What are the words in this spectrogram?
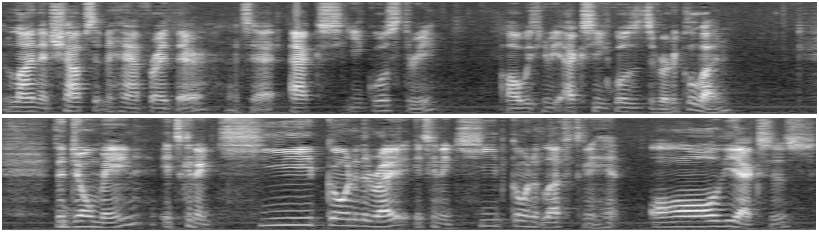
line that chops it in half right there, that's at x equals 3. Always going to be x equals its a vertical line. The domain, it's going to keep going to the right, it's going to keep going to the left, it's going to hit all the x's.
